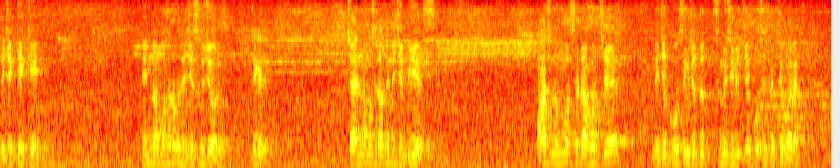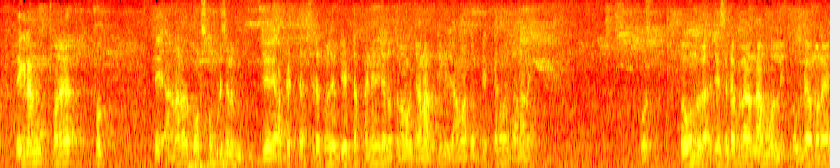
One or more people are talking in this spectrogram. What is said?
ডিজে কে কে তিন নম্বর সেটা হচ্ছে ডিজে সুজল ঠিক আছে? চার নম্বর সেটা হচ্ছে ডিজে বিএস পাঁচ নম্বর সেটা হচ্ছে নিজে কৌশিক যদি শুনেছিলি যে কৌশিক থাকতে পারে। এগুলো আমি মানে সব এই আনানোর বক্স কম্পিটিশনের যে আপডেটটা সেটা তুমি ডেটটা ফাইনালি জানো তো আমাকে জানাবে, ঠিক আছে? আমার ডেটটা কোনো জানা নেই। তো- বন্ধুরা, যে সেটাগুলো নাম বললি, ওগুলো মানে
